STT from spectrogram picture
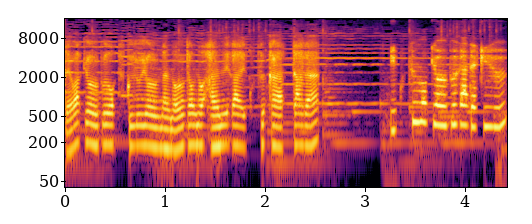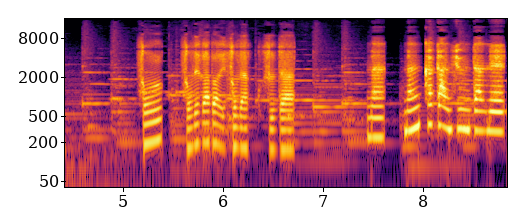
では胸部を作るような濃度の範囲がいくつかあったら、いくつも胸部ができる？そう、それがバイソラックスだ。な、なんか単純だね。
